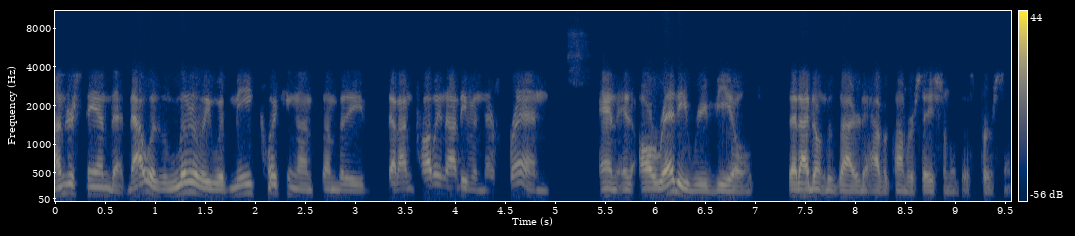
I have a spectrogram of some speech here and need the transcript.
Understand that that was literally with me clicking on somebody that I'm probably not even their friend, and it already reveals that I don't desire to have a conversation with this person.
